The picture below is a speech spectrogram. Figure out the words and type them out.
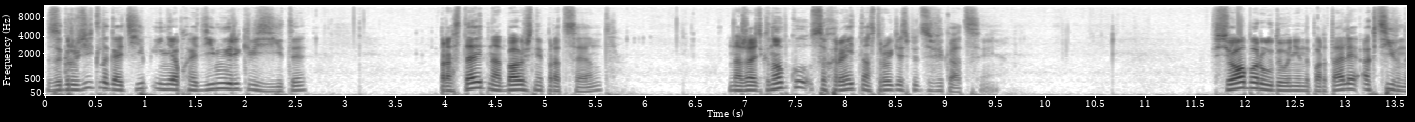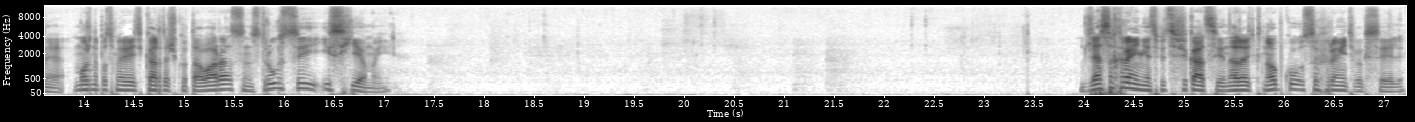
Загрузить логотип и необходимые реквизиты. Проставить надбавочный процент – Нажать кнопку «Сохранить настройки спецификации». Все оборудование на портале активное. Можно посмотреть карточку товара с инструкцией и схемой. Для сохранения спецификации нажать кнопку «Сохранить в Excel»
